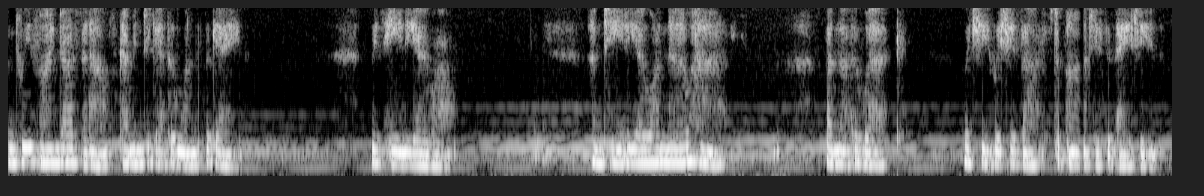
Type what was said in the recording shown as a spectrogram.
And we find ourselves coming together once again with Helioa. And Helioa now has another work which he wishes us to participate in.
